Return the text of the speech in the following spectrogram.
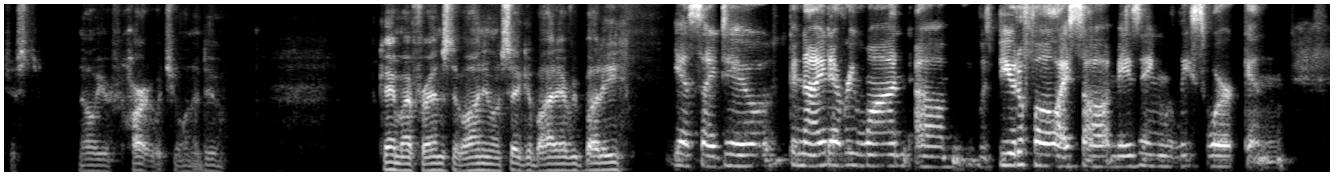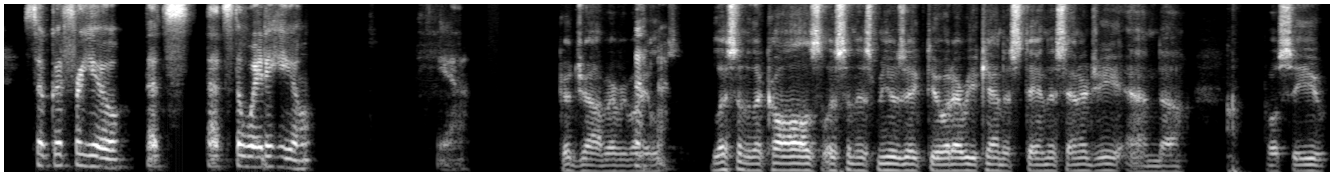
Just know your heart what you want to do. Okay, my friends, Devon, you want to say goodbye to everybody? Yes, I do. Good night, everyone. Um, it was beautiful. I saw amazing release work, and so good for you. That's that's the way to heal. Yeah. Good job, everybody. listen to the calls, listen to this music, do whatever you can to stay in this energy, and uh, we'll see you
